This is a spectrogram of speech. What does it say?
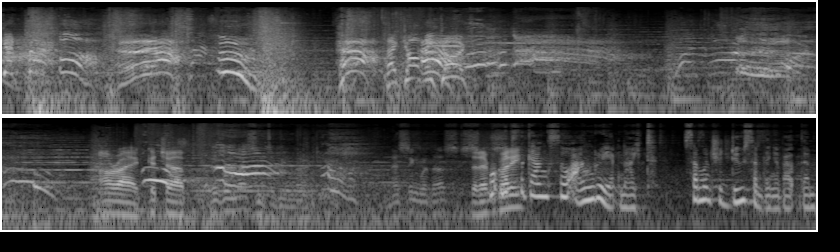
Get back! Oh. They got me good! All right, good job. Messing with us Is that What makes the gang so angry at night? Someone should do something about them.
